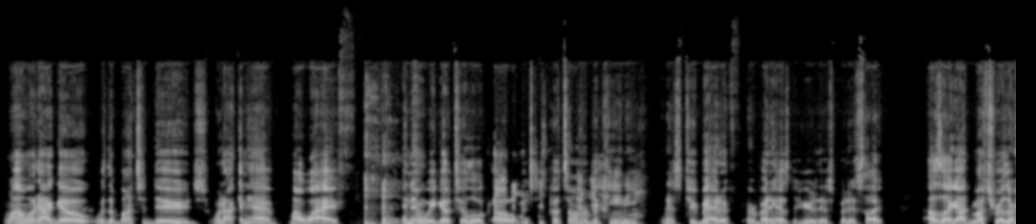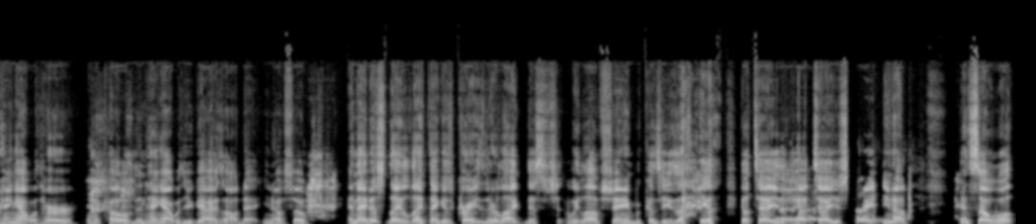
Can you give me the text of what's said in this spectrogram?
why would I go with a bunch of dudes when I can have my wife and then we go to a little cove and she puts on her bikini, and it's too bad if everybody has to hear this, but it's like I was like, I'd much rather hang out with her in a cove than hang out with you guys all day, you know. So, and they just they they think it's crazy. They're like, this we love Shane because he's he'll, he'll tell you he'll tell you straight, you know. And so we'll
